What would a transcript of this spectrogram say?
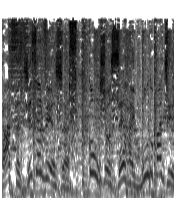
Carta de Cerveja, com José Raimundo Padilha.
